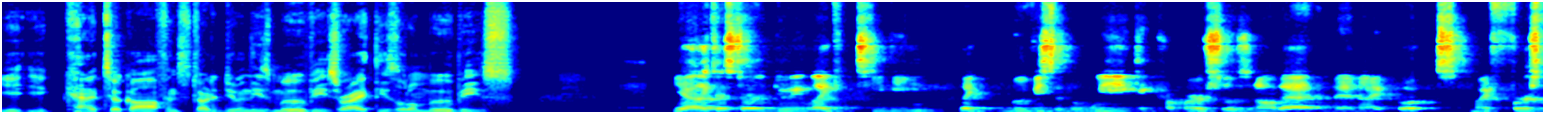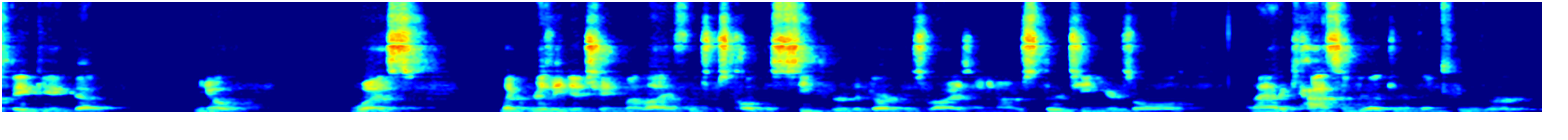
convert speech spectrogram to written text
you, you kind of took off and started doing these movies right? These little movies. Yeah like i started doing like tv like movies of the week and commercials and all that and then i booked my first big gig that you know was like really did change my life which was called the seeker the dark is rising and i was 13 years old and i had a casting director in vancouver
